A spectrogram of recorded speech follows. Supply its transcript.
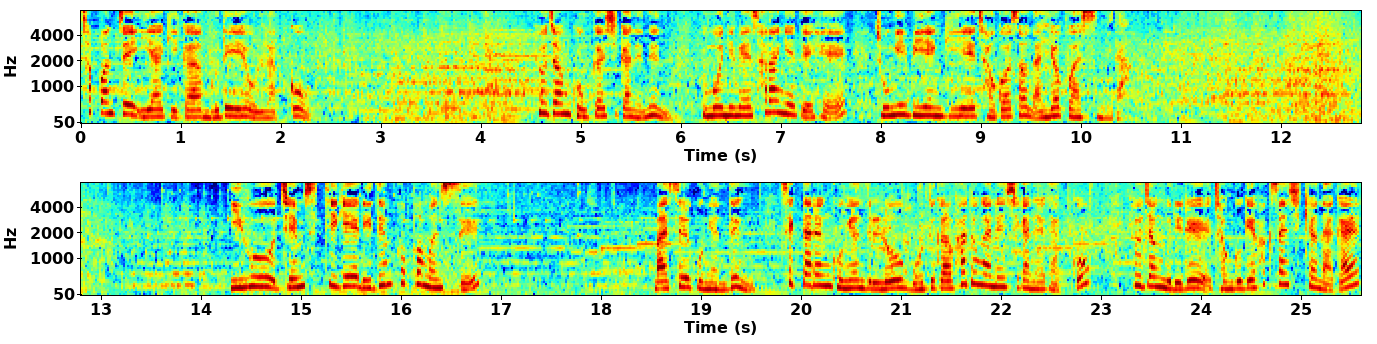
첫 번째 이야기가 무대에 올랐고 효정 공과 시간에는 부모님의 사랑에 대해 종이 비행기에 적어서 날려보았습니다. 이후 잼스틱의 리듬 퍼포먼스, 마술 공연 등 색다른 공연들로 모두가 화동하는 시간을 갖고 효정누리를 전국에 확산시켜 나갈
